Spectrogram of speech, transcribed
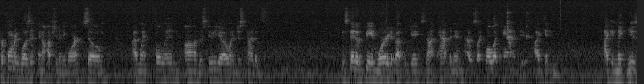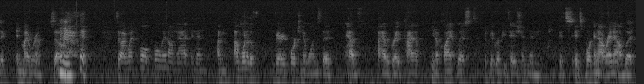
performing wasn't an option anymore. So I went full in on the studio and just kind of instead of being worried about the gigs not happening, I was like, well, what can I do? I can I can make music in my room. So Mhm. so I went full full in on that, and then I'm I'm one of the very fortunate ones that have I have a great kind of you know client list, a good reputation, and it's it's working out right now. But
